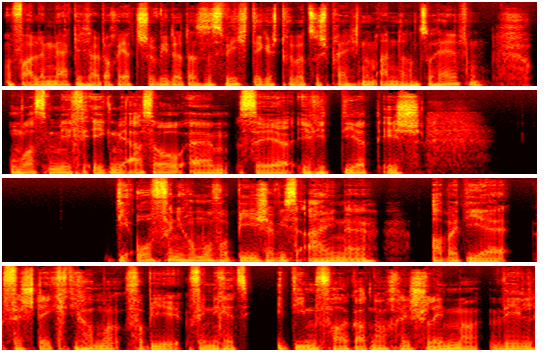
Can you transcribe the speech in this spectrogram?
Und vor allem merke ich halt auch jetzt schon wieder, dass es wichtig ist, darüber zu sprechen, um anderen zu helfen. Und was mich irgendwie auch so ähm, sehr irritiert, ist, die offene Homophobie ist ja wie das eine, aber die versteckte Homophobie finde ich jetzt in deinem Fall gerade noch ein bisschen schlimmer, weil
